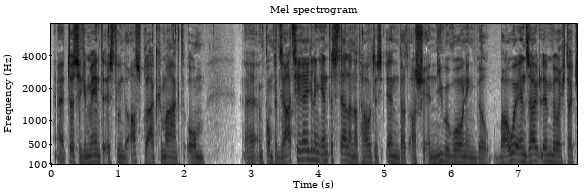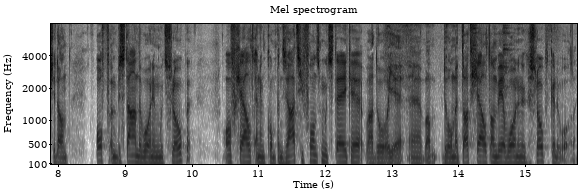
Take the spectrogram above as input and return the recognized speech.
Eh, tussen gemeenten is toen de afspraak gemaakt om eh, een compensatieregeling in te stellen. En dat houdt dus in dat als je een nieuwe woning wil bouwen in Zuid-Limburg, dat je dan of een bestaande woning moet slopen, of geld in een compensatiefonds moet steken, waardoor, je, eh, waardoor met dat geld dan weer woningen gesloopt kunnen worden.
